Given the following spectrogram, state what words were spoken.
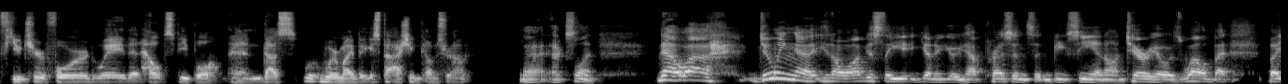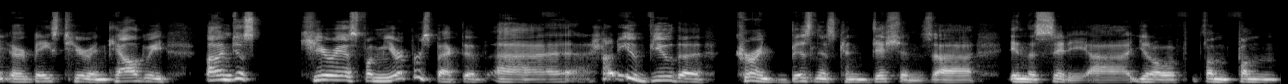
future forward way that helps people. And that's where my biggest passion comes from. Yeah excellent. Now, uh, doing, uh, you know, obviously, you know, you have presence in BC and Ontario as well, but but you're based here in Calgary. I'm just curious from your perspective, uh, how do you view the current business conditions uh, in the city? Uh, you know, from from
